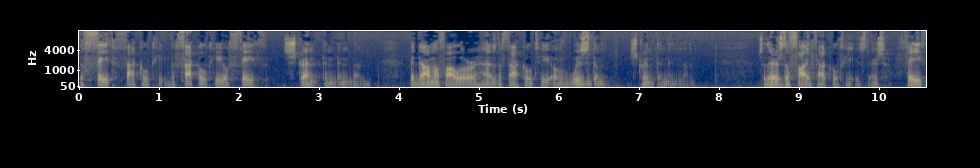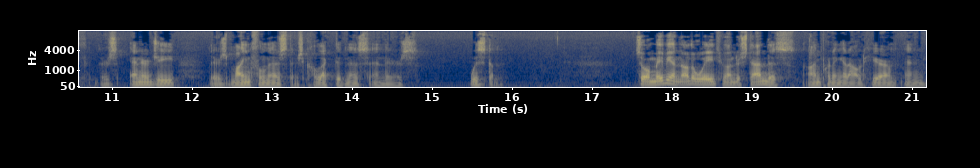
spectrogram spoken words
the faith faculty, the faculty of faith strengthened in them. The Dhamma follower has the faculty of wisdom strengthened in them. So there's the five faculties. There's faith, there's energy, there's mindfulness, there's collectedness, and there's wisdom. So maybe another way to understand this, I'm putting it out here, and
